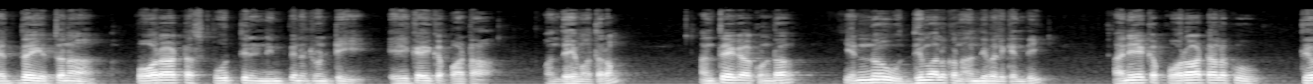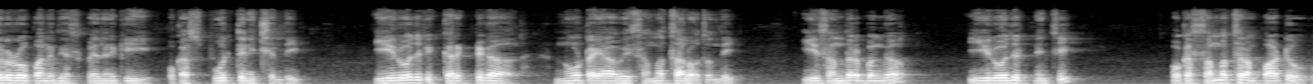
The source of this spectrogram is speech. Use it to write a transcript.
పెద్ద ఎత్తున పోరాట స్ఫూర్తిని నింపినటువంటి ఏకైక పాట వందే మాతరం అంతేకాకుండా ఎన్నో ఉద్యమాలకు నాంది పలికింది. అనేక పోరాటాలకు తీవ్ర రూపాన్ని తీసుకుపోయేదానికి ఒక స్ఫూర్తినిచ్చింది. ఈ రోజుకి కరెక్ట్గా నూట యాభై సంవత్సరాలు అవుతుంది. ఈ సందర్భంగా ఈ రోజు నుంచి ఒక సంవత్సరం పాటు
